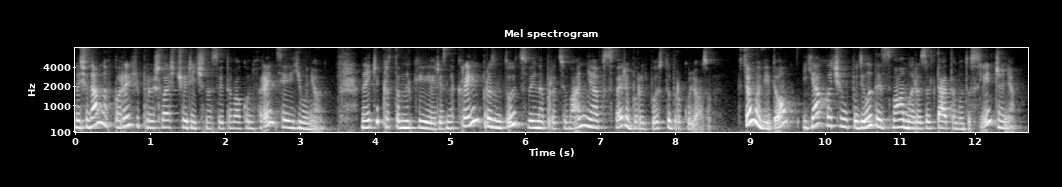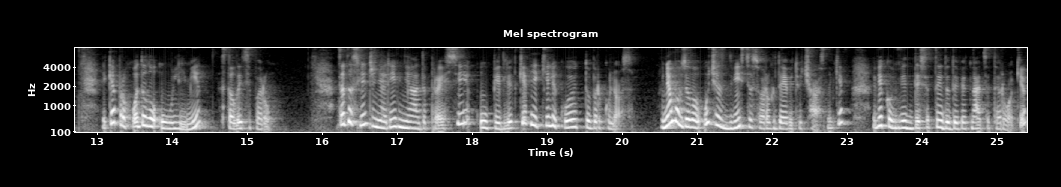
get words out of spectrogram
Нещодавно в Парижі пройшла щорічна світова конференція Юніон, на якій представники різних країн презентують свої напрацювання в сфері боротьби з туберкульозом. В цьому відео я хочу поділитися з вами результатами дослідження, яке проходило у Лімі, столиці Перу. Це дослідження рівня депресії у підлітків, які лікують туберкульоз. В ньому взяло участь 249 учасників віком від 10 до 19 років,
